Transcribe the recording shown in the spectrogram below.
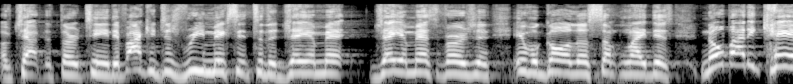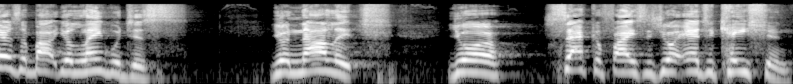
of chapter 13. If I could just remix it to the JMS, JMS version, it would go a little something like this Nobody cares about your languages, your knowledge, your sacrifices, your education.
